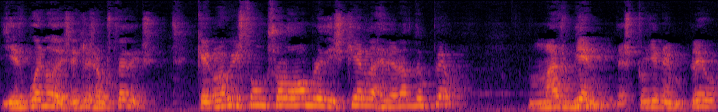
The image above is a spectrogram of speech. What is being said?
Y es bueno decirles a ustedes que no he visto un solo hombre de izquierda generando empleo. Más bien destruyen empleo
